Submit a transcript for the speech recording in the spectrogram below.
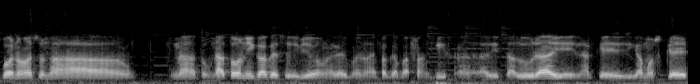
bueno, es una, una, tónica que se vivió en, la época franquista, la dictadura, y en la que digamos que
